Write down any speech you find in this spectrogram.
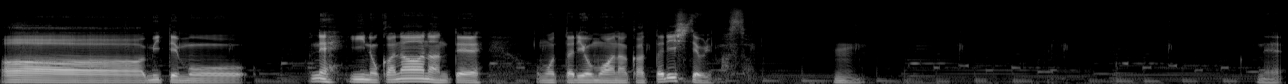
あー見てもねいいのかななんて思ったり思わなかったりしておりますと。うん。ね。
